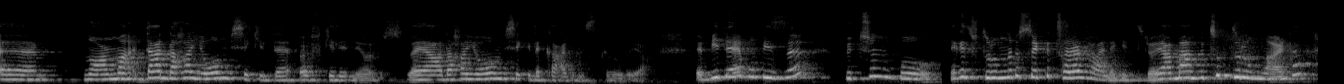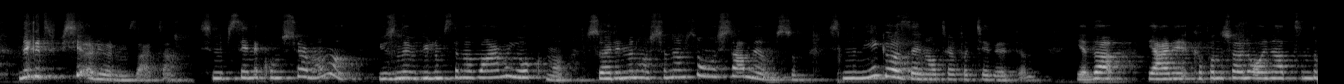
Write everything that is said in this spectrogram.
e, normalden daha yoğun bir şekilde öfkeleniyoruz veya daha yoğun bir şekilde kalbimiz kırılıyor. Ve bir de bu bizi bütün bu negatif durumları sürekli tarar hale getiriyor. Yani ben bütün durumlarda negatif bir şey arıyorum zaten. Şimdi seninle konuşuyorum ama yüzünde bir gülümseme var mı yok mu? Söylediğimden hoşlanıyor musun, hoşlanmıyor musun? Şimdi niye gözlerini o tarafa çevirdin? Ya da yani kafanı şöyle oynattığında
